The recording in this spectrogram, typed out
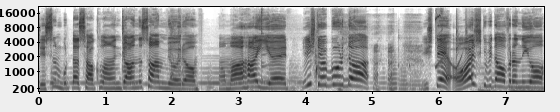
Jason burada saklanacağını sanmıyorum. Ama hayır. İşte burada. İşte ağaç gibi davranıyor.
